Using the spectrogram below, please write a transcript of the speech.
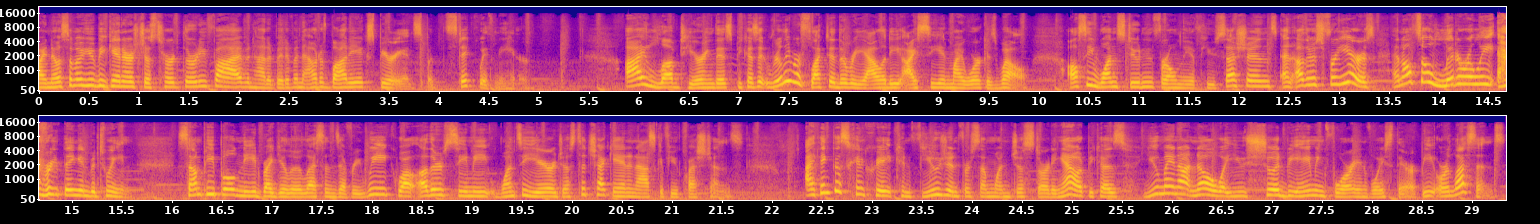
I know some of you beginners just heard 35 and had a bit of an out of body experience, but stick with me here. I loved hearing this because it really reflected the reality I see in my work as well. I'll see one student for only a few sessions and others for years, and also literally everything in between. Some people need regular lessons every week, while others see me once a year just to check in and ask a few questions. I think this can create confusion for someone just starting out because you may not know what you should be aiming for in voice therapy or lessons.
